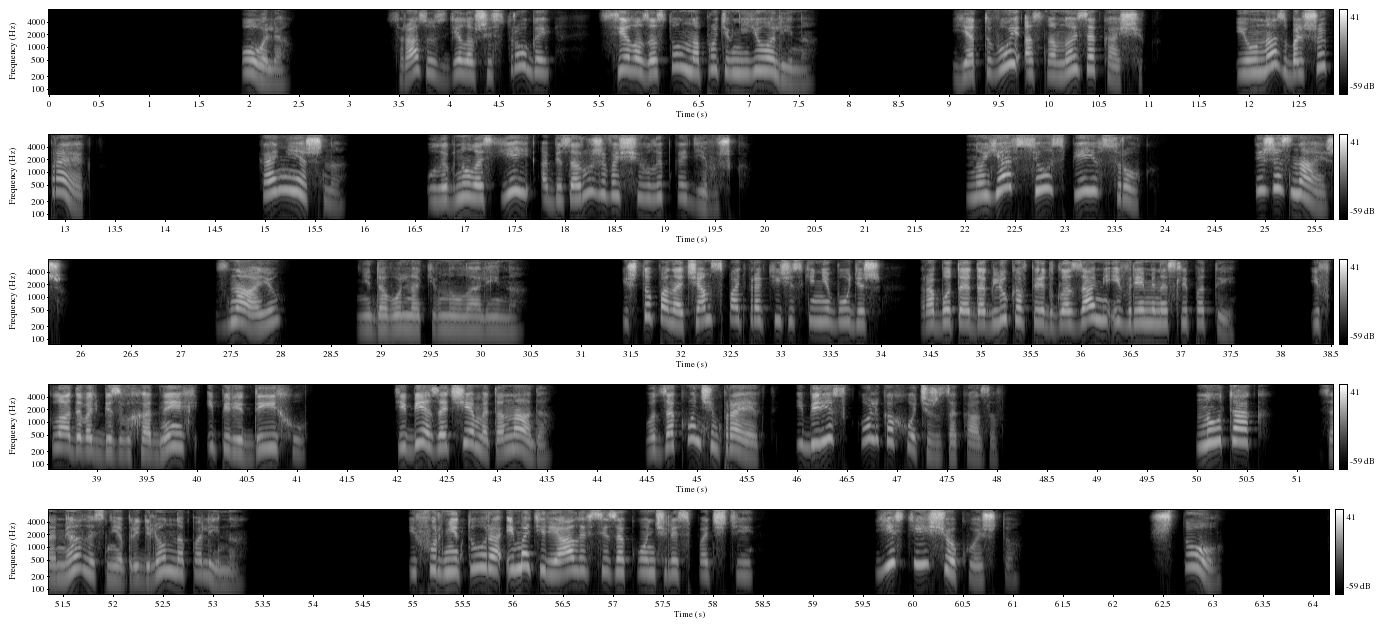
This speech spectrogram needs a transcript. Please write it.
«Поля!» Сразу сделавшись строгой, села за стол напротив нее Алина. «Я твой основной заказчик, и у нас большой проект». «Конечно!» — улыбнулась ей обезоруживающей улыбкой девушка. «Но я все успею в срок. Ты же знаешь». «Знаю», — недовольно кивнула Алина. «И что по ночам спать практически не будешь, работая до глюков перед глазами и временной слепоты, и вкладывать без выходных и передыху. Тебе зачем это надо? Вот закончим проект и бери сколько хочешь заказов». «Ну так», — замялась неопределенно Полина. И фурнитура, и материалы все закончились почти. Есть и еще кое-что. Что?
